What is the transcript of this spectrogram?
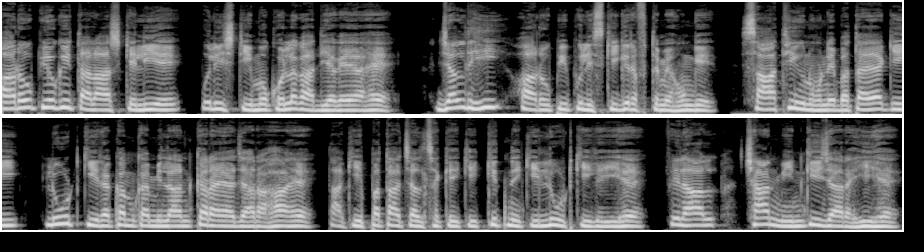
आरोपियों की तलाश के लिए पुलिस टीमों को लगा दिया गया है। जल्द ही आरोपी पुलिस की गिरफ्त में होंगे। साथ ही उन्होंने बताया कि लूट की रकम का मिलान कराया जा रहा है ताकि पता चल सके कि कितने की लूट की गई है। फ़िलहाल छानबीन की जा रही है।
